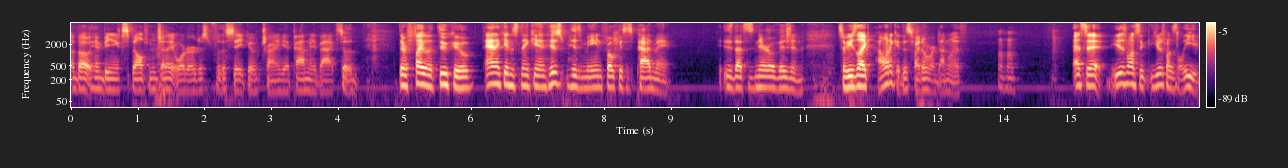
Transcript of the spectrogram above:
about him being expelled from the Jedi Order just for the sake of trying to get Padme back. So their fight with Dooku, Anakin's thinking his his main focus is Padme. Is that's his narrow vision. So he's like, I want to get this fight over and done with. Mhm. That's it. He just wants to. He just wants to leave,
